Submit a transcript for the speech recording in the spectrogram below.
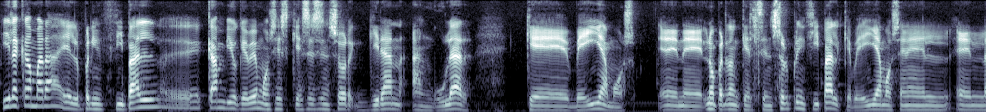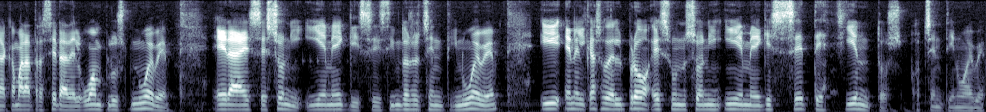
Y la cámara, el principal eh, cambio que vemos es que ese sensor gran angular que veíamos no, perdón, que el sensor principal que veíamos en, el, en, la cámara trasera del OnePlus 9 era ese Sony IMX 689 y en el caso del Pro es un Sony IMX 789.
